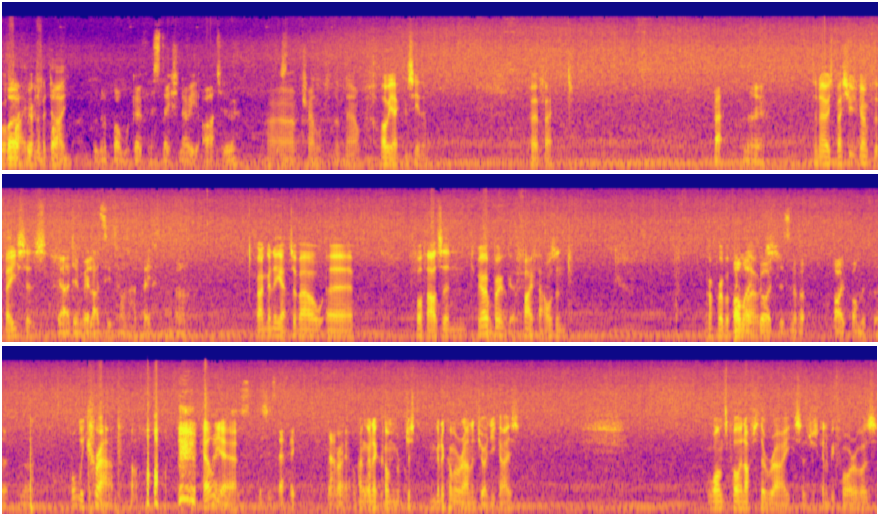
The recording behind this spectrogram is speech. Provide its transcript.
or Well, if fire we're if gonna I die. bomb, if we're gonna bomb. We'll go for the stationary artillery. Uh, I'm trying to look for them now. Oh yeah, I can see them. Perfect. But no, don't know, it's best usually going for the bases. yeah, I didn't realise these one had base as well. Right, I'm gonna get to about uh, 4,000, we Oh. get 5,000. Proper Oh my god, there's another five bombers there. No. Holy crap! Hell Man, yeah! This is, this is epic. damage Right, I'm gonna come just I'm gonna come around and join you guys. One's pulling off to the right, so there's just gonna be four of us.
